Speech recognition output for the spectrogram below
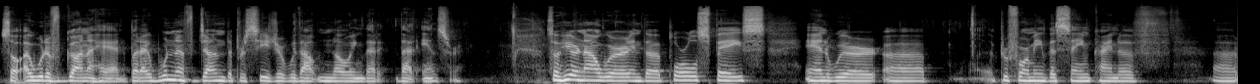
So I would have gone ahead, but I wouldn't have done the procedure without knowing that that answer. So here now we're in the pleural space, and we're uh, performing the same kind of uh,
